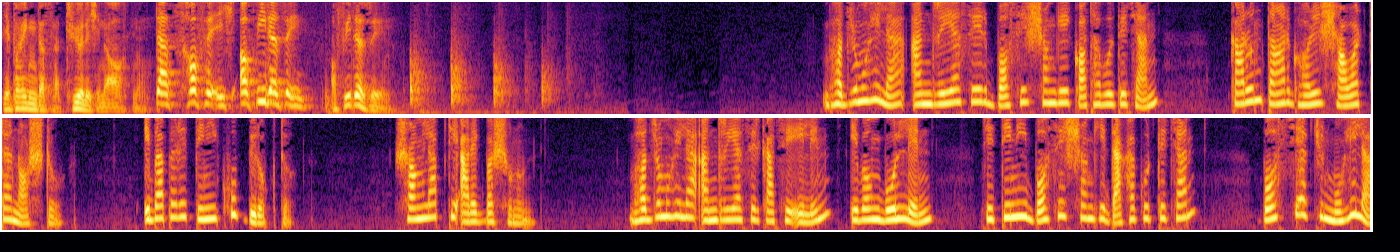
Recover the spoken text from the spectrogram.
Wir bringen das natürlich in Ordnung. Das hoffe ich. Auf Wiedersehen. Auf Wiedersehen. ভদ্রমহিলা আন্দ্রেয়াসের বসের সঙ্গে কথা বলতে চান কারণ তার ঘরের শাওয়ারটা নষ্ট এ ব্যাপারে তিনি খুব বিরক্ত সংলাপটি আরেকবার শুনুন ভদ্রমহিলা আন্দ্রেয়াসের কাছে এলেন এবং বললেন যে তিনি বসের সঙ্গে দেখা করতে চান বস যে একজন মহিলা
